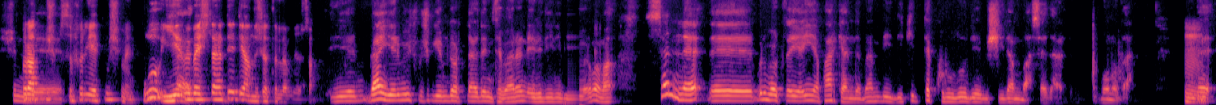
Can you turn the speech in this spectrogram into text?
Şimdi 0.60 0.70 mi? Bu 25'lerdeydi evet. yanlış hatırlamıyorsam. Ben 23.5-24'lerden itibaren eridiğini biliyorum ama senle e, Bloomberg'da yayın yaparken de ben bir likitte kuruluğu diye bir şeyden bahsederdim Bono'da. Hmm. Ve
